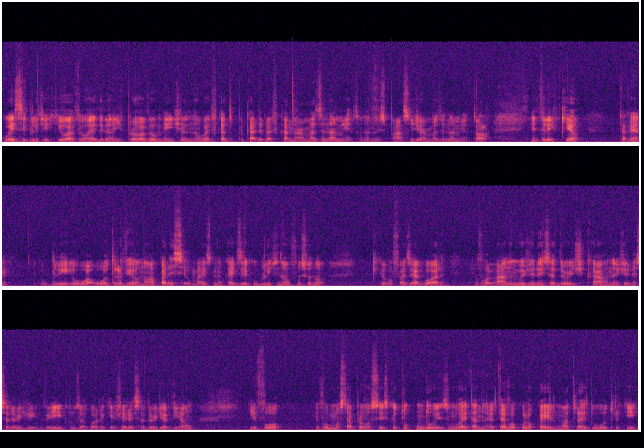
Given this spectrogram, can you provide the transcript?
com esse glitch aqui, o avião é grande. Provavelmente ele não vai ficar duplicado, ele vai ficar no armazenamento, né, no espaço de armazenamento. Ó lá, entrei aqui, ó, tá vendo? o, o, o, outro avião não apareceu, mas não quer dizer que o glitch não funcionou. O que, eu vou fazer agora? Eu vou lá no meu gerenciador de carro, né, gerenciador de veículos, agora que é gerenciador de avião, e vou eu vou mostrar para vocês que eu tô com dois. Um vai estar, tá até vou colocar ele um atrás do outro aqui.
